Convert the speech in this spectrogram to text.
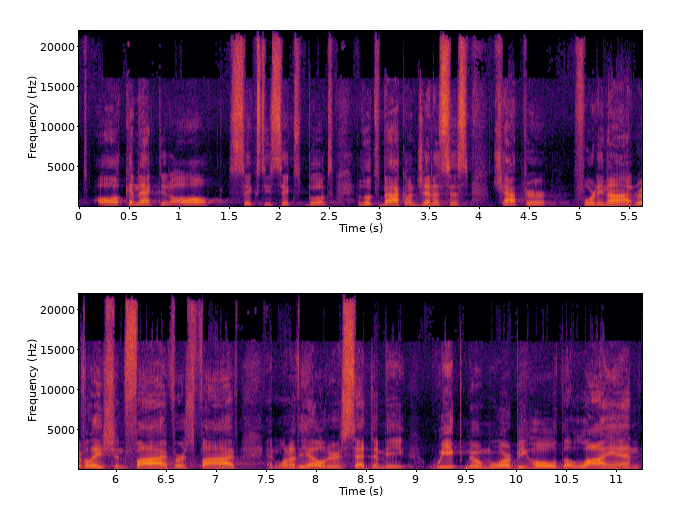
It's all connected, all 66 books. It looks back on Genesis chapter 49. Revelation 5, verse 5. And one of the elders said to me, Weep no more. Behold, the lion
